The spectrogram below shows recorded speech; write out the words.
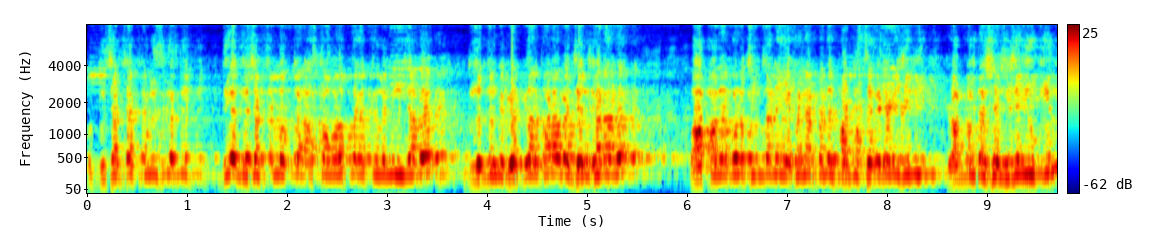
দু চারটা পুলিশকে দিয়ে দু চারটা লোককে রাস্তা অবরোধ থেকে তুলে নিয়ে যাবে দু চারজনকে গ্রেপ্তার করাবে, জেল খাটাবে। আপনাদের কোনো চিন্তা নেই, এখানে আপনাদের পার্টির সেক্রেটারি যিনি রবনিতা সে নিজেই উকিল।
